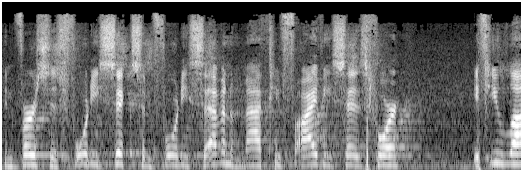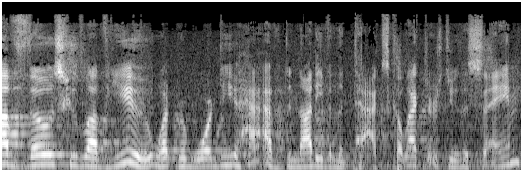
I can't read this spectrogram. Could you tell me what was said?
In verses 46 and 47 of Matthew 5, he says, For if you love those who love you, what reward do you have? Do not even the tax collectors do the same?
